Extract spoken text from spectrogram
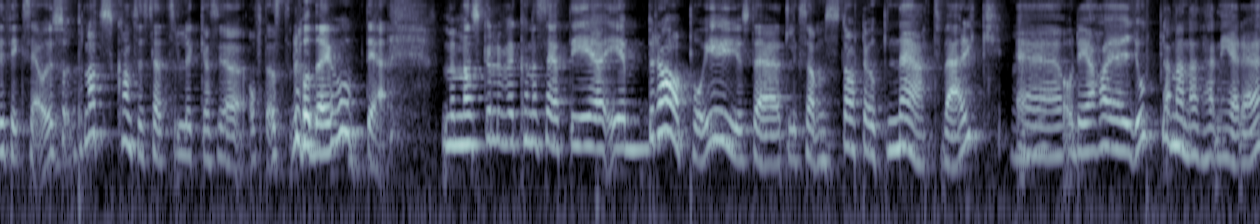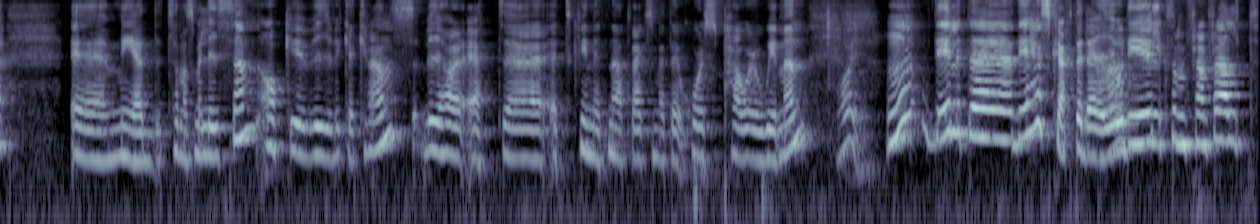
det fixar jag. Och så, på något konstigt sätt så lyckas jag oftast råda ihop det. Men man skulle väl kunna säga att det jag är bra på är ju just det att liksom starta upp nätverk. Eh, och det har jag gjort bland annat här nere. Eh, Med, tillsammans med Lisen och Vivica Krantz. Vi har ett, eh, ett kvinnligt nätverk som heter Horsepower Women. Mm, det är lite, det är hästkrafter där i och det är liksom framförallt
